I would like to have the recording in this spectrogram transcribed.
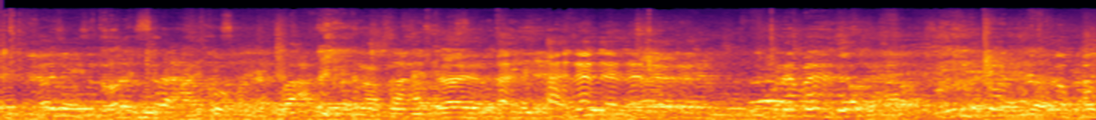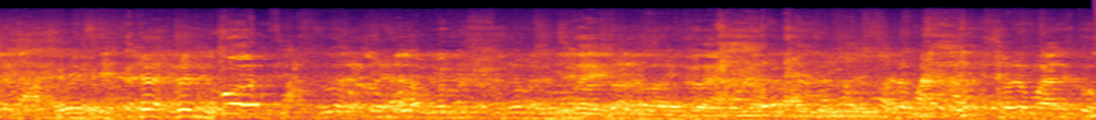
لا لا لا لا باس السلام عليكم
